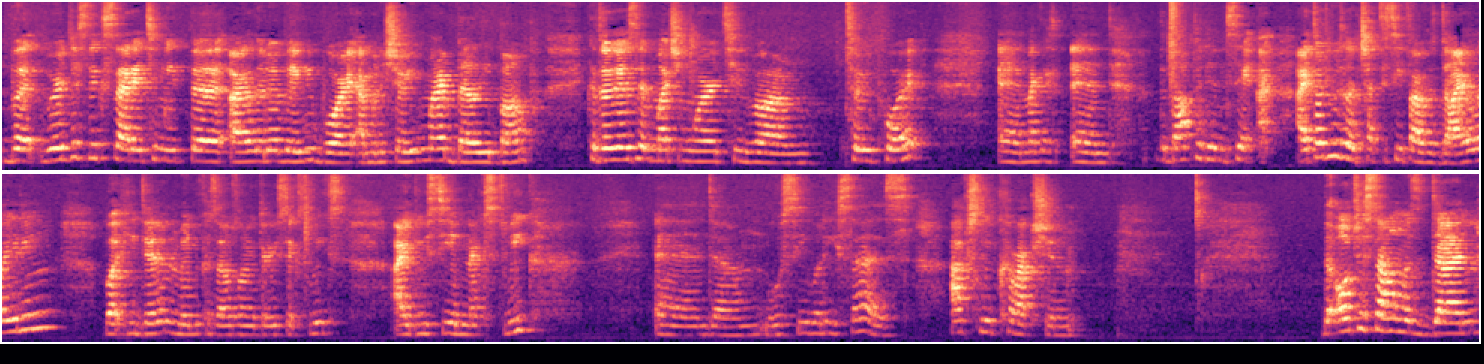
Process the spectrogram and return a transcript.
but we're just excited to meet the our little baby boy. I'm going to show you my belly bump because there isn't much more to um, to report. And like I, and the doctor didn't say. I, I thought he was to check to see if I was dilating, but he didn't. Maybe because I was only 36 weeks. I do see him next week, and um, we'll see what he says. Actually, correction. The ultrasound was done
